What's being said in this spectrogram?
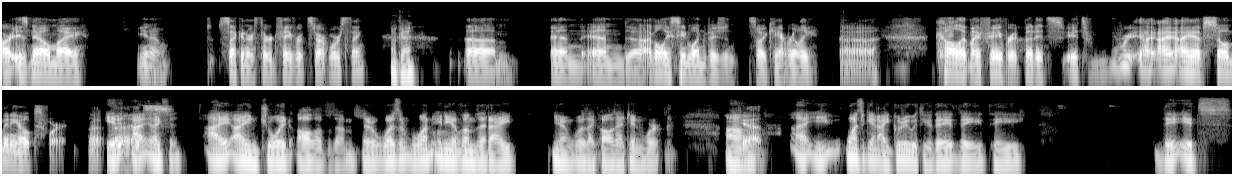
are is now my you know second or third favorite Star Wars thing. Okay. Um, and and uh, I've only seen one Vision, so I can't really uh, call it my favorite. But it's it's re- I, I have so many hopes for it. Uh, It, uh, I, like I said, I, I enjoyed all of them. There wasn't one any of Mhm. them that I, you know, was like, oh, that didn't work. Um, yeah, I once again, I agree with you. They they they they it's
